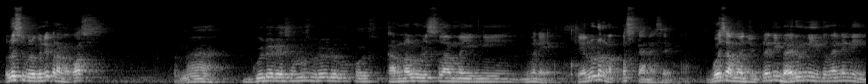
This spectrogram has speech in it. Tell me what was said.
Lu sebelum ini pernah ngekos? Pernah. Gue dari SMA sebenarnya udah ngekos. Karena lu udah selama ini gimana ya? Kayak lu udah ngekos kan SMA. Gue sama Juple nih baru nih hitungannya nih.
